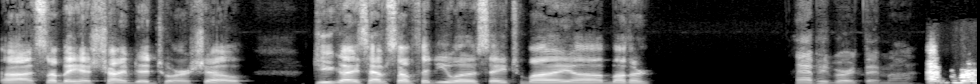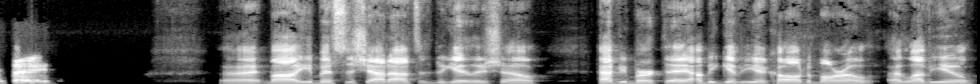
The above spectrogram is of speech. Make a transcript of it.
uh, somebody has chimed into our show. Do you guys have something you want to say to my uh, mother? Happy birthday, Ma. Happy birthday. All right, Ma, you missed the shout outs at the beginning of the show. Happy birthday. I'll be giving you a call tomorrow. I love you.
